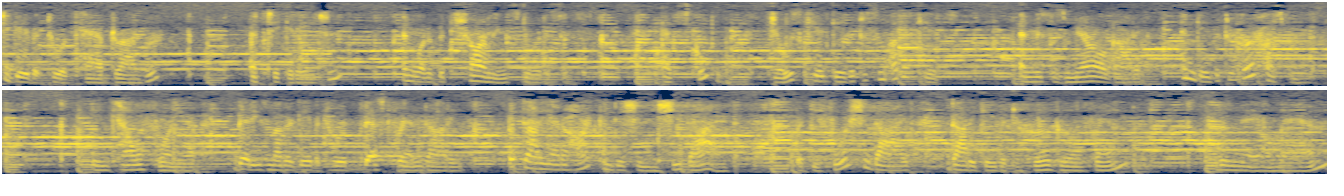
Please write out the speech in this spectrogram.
she gave it to a cab driver, a ticket agent, and one of the charming stewardesses. At school, Joe's kid gave it to some other kids, and Mrs. Merrill got it and gave it to her husband. In California, Betty's mother gave it to her best friend, Dottie. But Dottie had a heart condition and she died. But before she died, Dottie gave it to her girlfriend, the mailman,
